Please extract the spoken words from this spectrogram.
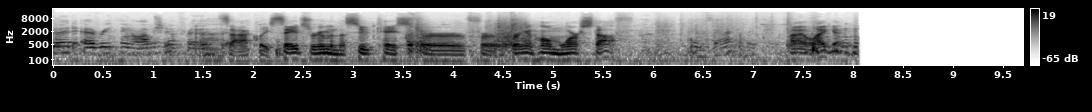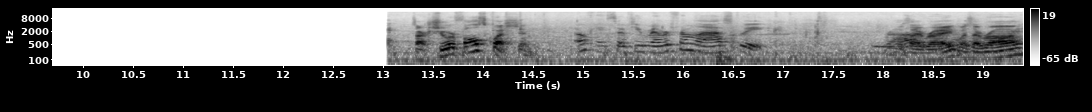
good everything option for that. Exactly. Saves room in the suitcase for for bringing home more stuff. Exactly. I like it. It's our true or false question. Okay, so if you remember from last week, Rob, was I right? Was I wrong?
